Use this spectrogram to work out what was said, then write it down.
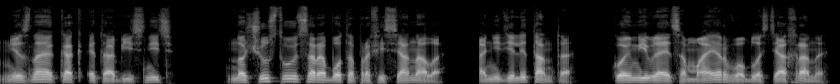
не знаю, как это объяснить, но чувствуется работа профессионала, а не дилетанта, коим является Майер в области охраны.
